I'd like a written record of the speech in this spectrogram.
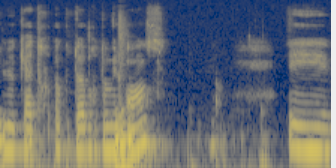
le 4 octobre 2011 et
